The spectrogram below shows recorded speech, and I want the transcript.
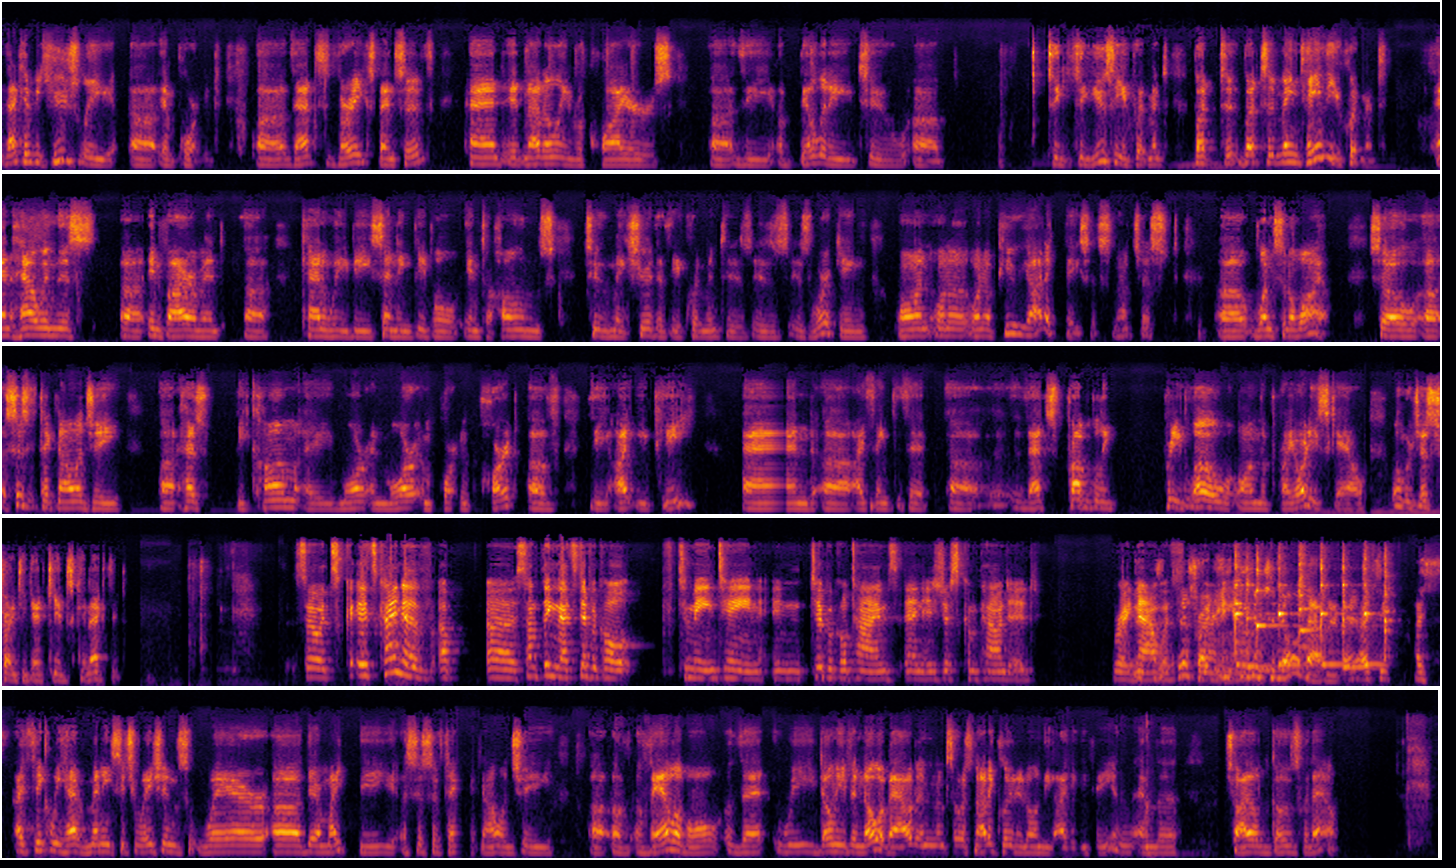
that can be hugely uh, important. Uh, that's very expensive, and it not only requires the ability to, to to use the equipment, but to, but to maintain the equipment, and how in this environment can we be sending people into homes to make sure that the equipment is is is working on on a on a periodic basis, not just uh, once in a while. So uh, assistive technology uh, has become a more and more important part of the IEP, and uh, I think that uh, that's probably pretty low on the priority scale when we're just trying to get kids connected. So it's it's kind of a, uh, something that's difficult to maintain in typical times and is just compounded right now with that's right. learning. even to know about it. I, I, think I, I think we have many situations where uh, there might be assistive technology uh, available that we don't even know about and, and so it's not included on the IEP and, and the child goes without.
